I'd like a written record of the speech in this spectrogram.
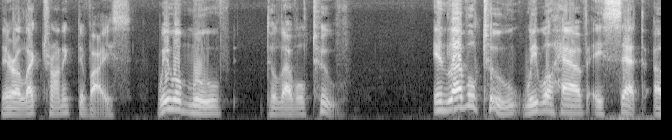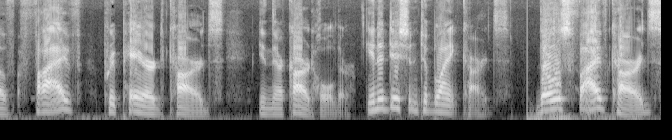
their electronic device, we will move to level two. In level two, we will have a set of five prepared cards in their card holder, in addition to blank cards. Those five cards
